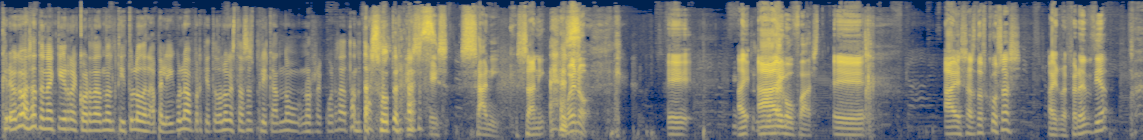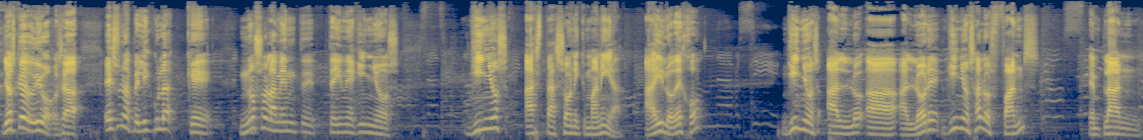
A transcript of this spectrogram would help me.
Creo que vas a tener que ir recordando el título de la película porque todo lo que estás explicando nos recuerda a tantas otras. Es, es Sonic. Sani. Bueno, eh, hay, Gotta hay- go fast. eh, a esas dos cosas hay referencia. Yo es que lo digo, o sea, es una película que no solamente tiene guiños, guiños hasta Sonic Manía. Ahí lo dejo. Guiños al, lo- a- al lore, guiños a los fans, en plan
